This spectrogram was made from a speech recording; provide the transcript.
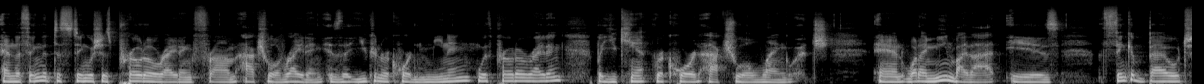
And the thing that distinguishes proto writing from actual writing is that you can record meaning with proto writing, but you can't record actual language. And what I mean by that is think about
